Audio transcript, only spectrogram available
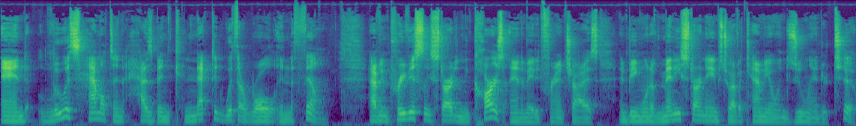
and Lewis Hamilton has been connected with a role in the film, having previously starred in the Cars animated franchise and being one of many star names to have a cameo in Zoolander 2.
